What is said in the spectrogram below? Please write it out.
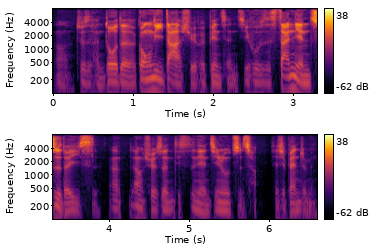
嗯，就是很多的公立大学会变成几乎是三年制的意思，那让学生第四年进入职场。谢谢 Benjamin。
